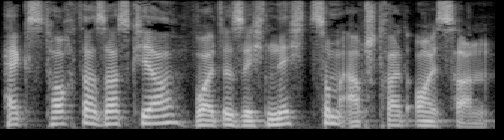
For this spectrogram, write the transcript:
Hecks Tochter Saskia wollte sich nicht zum Erbstreit äußern.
